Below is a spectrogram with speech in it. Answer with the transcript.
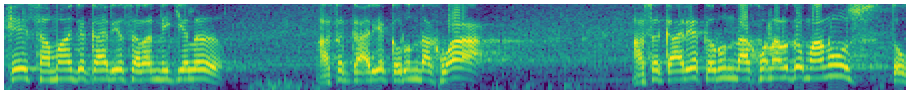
हे समाजकार्य सरांनी केलं. असं कार्य करून दाखवा. असं कार्य करून दाखवणारा जो माणूस तो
